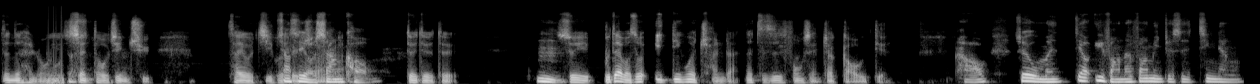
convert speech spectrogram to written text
真的很容易渗透进去，嗯、才有机会。像是有伤口。对对对，嗯，所以不代表说一定会传染，那只是风险比较高一点。好，所以我们要预防的方面就是尽量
